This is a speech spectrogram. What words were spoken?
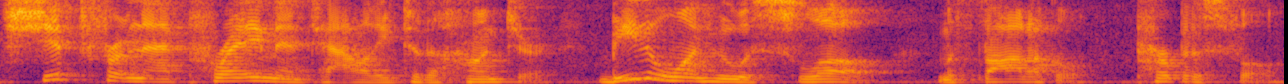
Shift from that prey mentality to the hunter. Be the one who is slow, methodical, purposeful.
